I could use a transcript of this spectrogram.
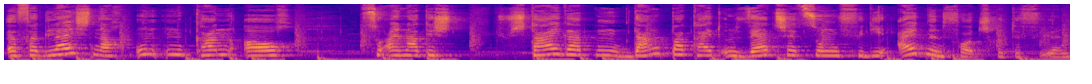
äh, Vergleich nach unten kann auch zu einer gesteigerten Dankbarkeit und Wertschätzung für die eigenen Fortschritte führen.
